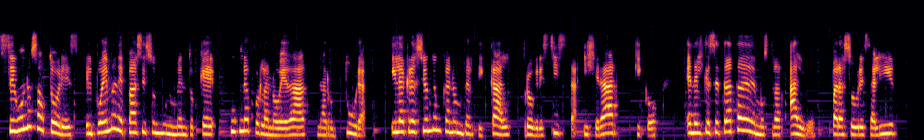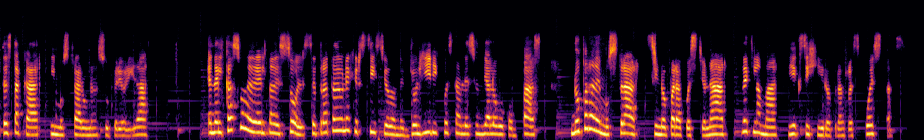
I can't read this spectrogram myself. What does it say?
Según los autores, el poema de paz es un monumento que pugna por la novedad, la ruptura y la creación de un canon vertical, progresista y jerárquico en el que se trata de demostrar algo para sobresalir, destacar y mostrar una superioridad. En el caso de Delta de Sol, se trata de un ejercicio donde el yo lírico establece un diálogo con paz, no para demostrar, sino para cuestionar, reclamar y exigir otras respuestas.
